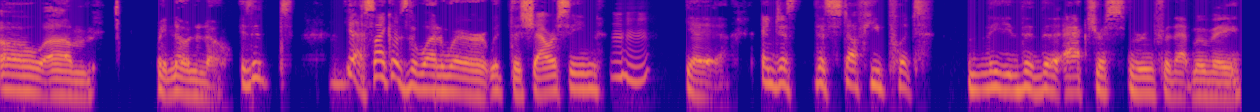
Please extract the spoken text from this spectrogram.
Oh, um, wait, no, no, no. Is it? Yeah, Psycho's the one where with the shower scene. Mm-hmm. Yeah, yeah, yeah. And just the stuff he put the the the actress through for that movie.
